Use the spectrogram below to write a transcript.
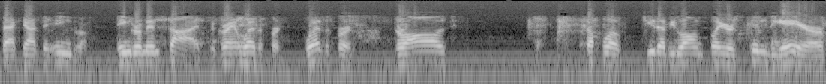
Back out to Ingram. Ingram inside to Grant Weatherford. Weatherford draws a couple of GW Long players in the air,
